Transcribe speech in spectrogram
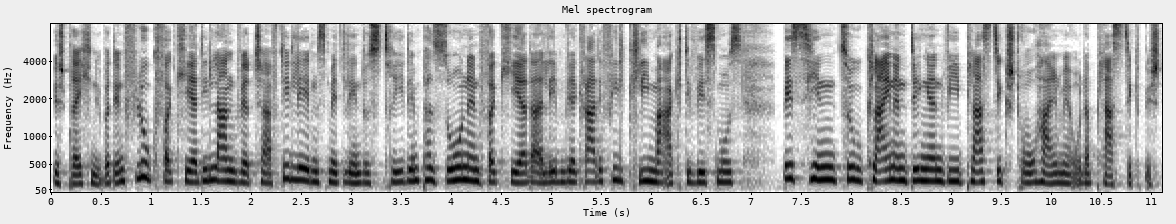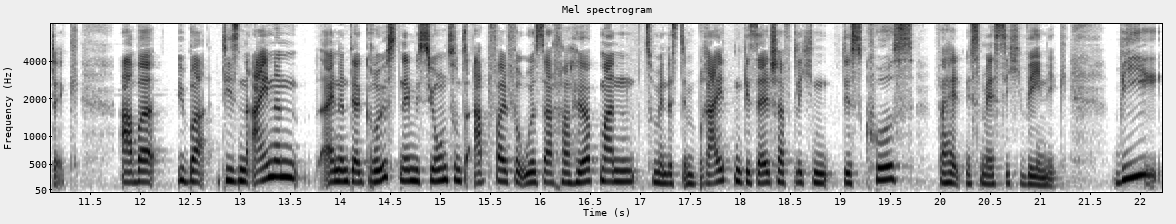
Wir sprechen über den Flugverkehr, die Landwirtschaft, die Lebensmittelindustrie, den Personenverkehr. Da erleben wir gerade viel Klimaaktivismus bis hin zu kleinen Dingen wie Plastikstrohhalme oder Plastikbesteck. Aber über diesen einen, einen der größten Emissions- und Abfallverursacher hört man zumindest im breiten gesellschaftlichen Diskurs verhältnismäßig wenig. Wie,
